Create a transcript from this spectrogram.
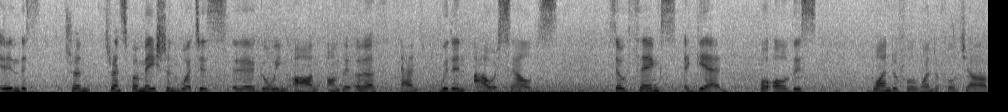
in this tran transformation what is uh, going on on the earth and within ourselves. So thanks again for all this wonderful, wonderful job.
